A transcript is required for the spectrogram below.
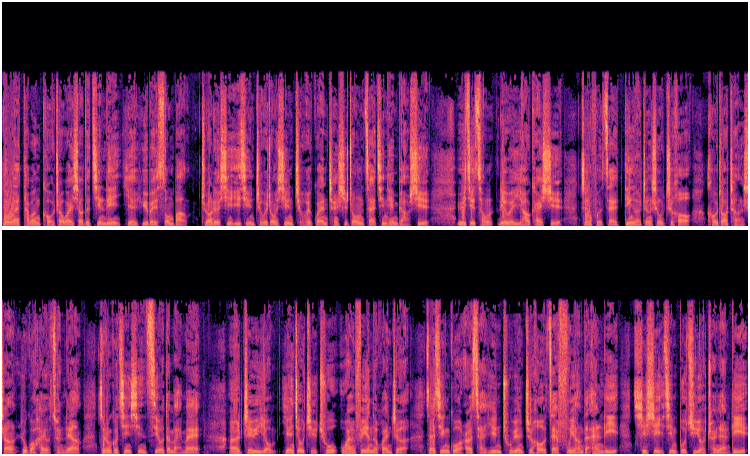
另外，台湾口罩外销的禁令也预备松绑。中央流行疫情指挥中心指挥官陈时中在今天表示，预计从六月一号开始，政府在定额征收之后，口罩厂商如果还有存量，就能够进行自由的买卖。而至于有研究指出，武汉肺炎的患者在经过二采阴出院之后再复阳的案例，其实已经不具有传染力。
